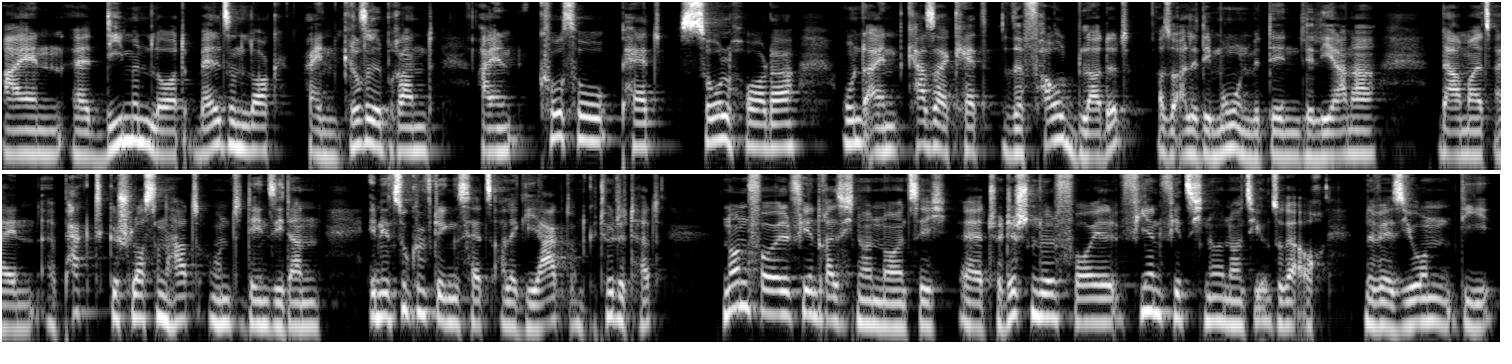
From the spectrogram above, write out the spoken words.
ein äh, Demon Lord Belsenlock, ein Griselbrand, ein Kotho Pet Soul Hoarder und ein Kazaket The Foul-Blooded, also alle Dämonen, mit denen Liliana damals einen äh, Pakt geschlossen hat und den sie dann in den zukünftigen Sets alle gejagt und getötet hat. Non-Foil 34,99, äh, Traditional Foil 44,99 und sogar auch eine Version, die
